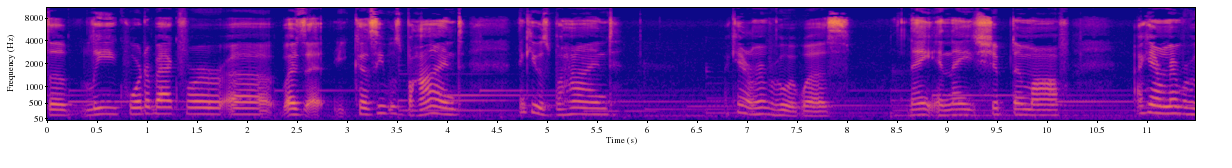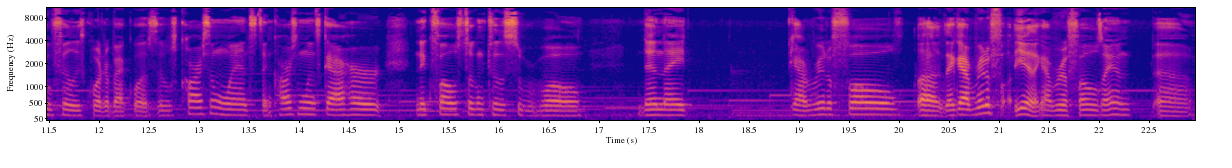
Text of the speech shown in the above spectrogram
the lead quarterback for uh was it because he was behind I think he was behind I can't remember who it was. They and they shipped him off. I can't remember who Philly's quarterback was. It was Carson Wentz. Then Carson Wentz got hurt. Nick Foles took him to the Super Bowl. Then they got rid of Foles. Uh, they got rid of yeah, they got rid of Foles and uh,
